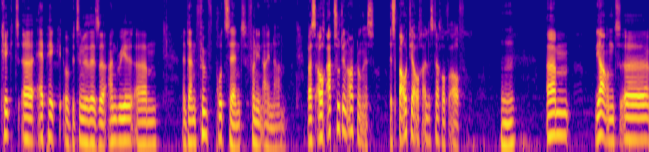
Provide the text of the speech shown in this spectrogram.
kriegt Epic bzw. Unreal ähm, dann 5% von den Einnahmen. Was auch absolut in Ordnung ist. Es baut ja auch alles darauf auf. Mhm. Ähm, ja, und äh,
